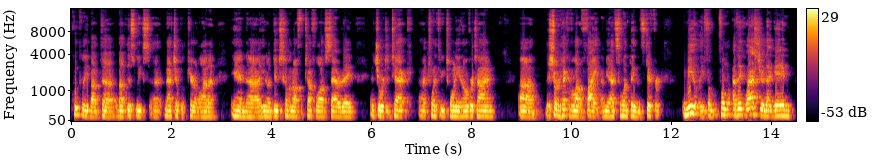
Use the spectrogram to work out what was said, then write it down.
quickly about uh, about this week's uh, matchup with Carolina. And, uh, you know, Duke's coming off a tough loss Saturday at Georgia Tech, uh, 23-20 in overtime. Uh, they showed a heck of a lot of fight. I mean, that's the one thing that's different immediately from, from I think last year that game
